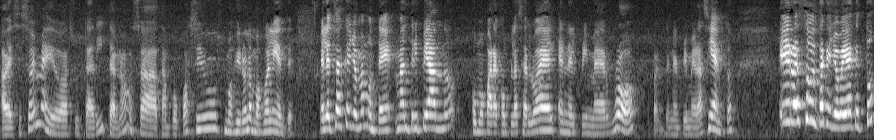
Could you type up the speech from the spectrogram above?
a veces soy medio asustadita, ¿no? O sea, tampoco así, imagino la más valiente. El hecho es que yo me monté maltripeando como para complacerlo a él en el primer row, en el primer asiento. Y resulta que yo veía que todo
